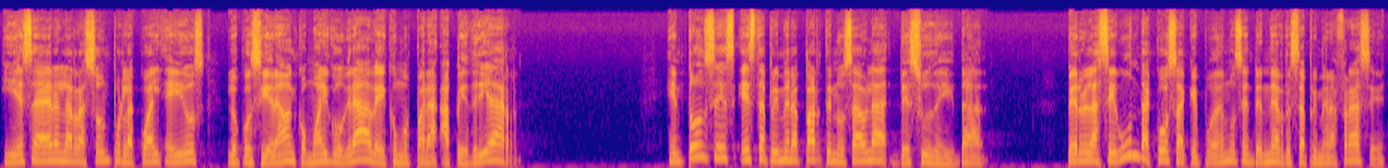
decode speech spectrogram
Y esa era la razón por la cual ellos lo consideraban como algo grave, como para apedrear. Entonces, esta primera parte nos habla de su deidad. Pero la segunda cosa que podemos entender de esa primera frase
